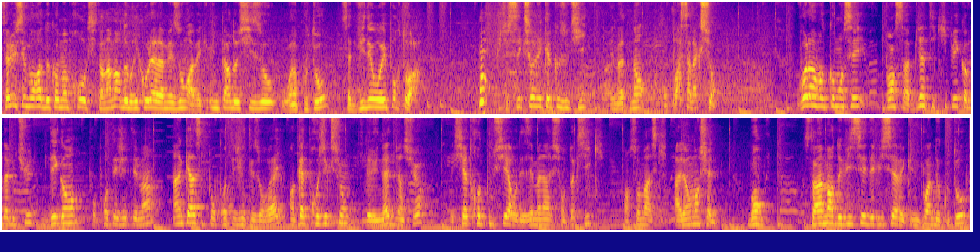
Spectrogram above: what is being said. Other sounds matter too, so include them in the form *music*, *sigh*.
Salut, c'est Morad de Comme un Pro. Si t'en as marre de bricoler à la maison avec une paire de ciseaux ou un couteau, cette vidéo est pour toi. Je t'ai sélectionné quelques outils et maintenant on passe à l'action. Voilà, avant de commencer, pense à bien t'équiper comme d'habitude, des gants pour protéger tes mains, un casque pour protéger tes oreilles, en cas de projection, des lunettes bien sûr, et s'il y a trop de poussière ou des émanations toxiques, pense au masque. Allez, on enchaîne. Bon, si t'en as marre de visser et dévisser avec une pointe de couteau,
